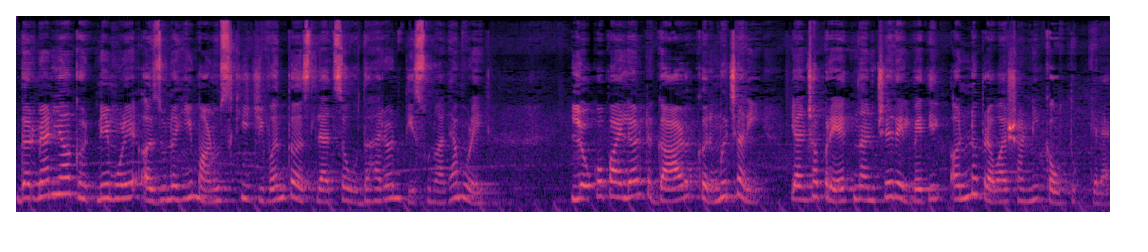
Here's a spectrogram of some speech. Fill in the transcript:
दरम्यान या घटनेमुळे अजूनही माणुसकी जिवंत असल्याचं उदाहरण दिसून आल्यामुळे लोको पायलट गार्ड कर्मचारी यांच्या प्रयत्नांचे रेल्वेतील अन्य प्रवाशांनी कौतुक केलंय.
